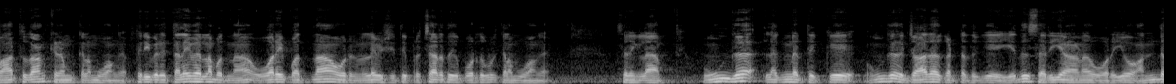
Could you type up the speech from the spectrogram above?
பார்த்து தான் கிளம்பு கிளம்புவாங்க. பெரிய பெரிய தலைவர்லாம் பார்த்தீங்கன்னா ஓரை பார்த்து தான் ஒரு நல்ல விஷயத்துக்கு பிரச்சாரத்துக்கு போகிறது கூட கிளம்புவாங்க. சரிங்களா? உங்கள் லக்னத்துக்கு உங்கள் ஜாதக கட்டத்துக்கு எது சரியான உரையோ அந்த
